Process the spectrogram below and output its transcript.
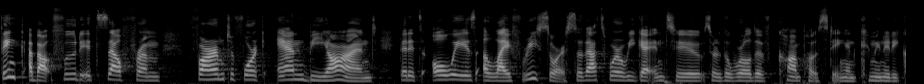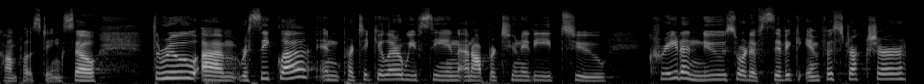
think about food itself from farm to fork and beyond, that it's always a life resource. So that's where we get into sort of the world of composting and community composting. So through um, RecycLA in particular, we've seen an opportunity to create a new sort of civic infrastructure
